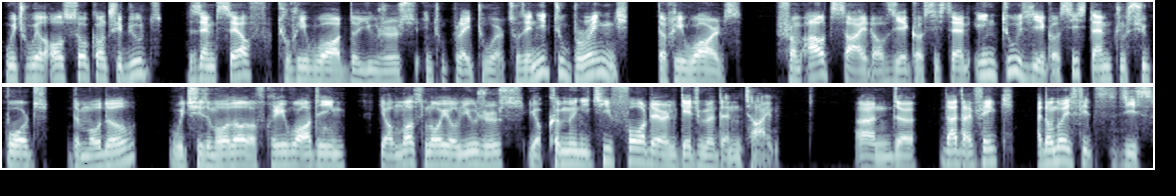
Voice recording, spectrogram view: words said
which will also contribute themselves to reward the users into play to earn. So they need to bring the rewards from outside of the ecosystem into the ecosystem to support the model, which is a model of rewarding your most loyal users, your community for their engagement and time. And uh, that I think, I don't know if it's this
